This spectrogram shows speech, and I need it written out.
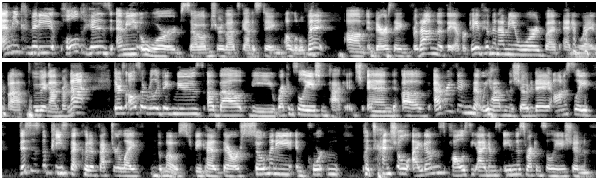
Emmy committee pulled his Emmy award. So I'm sure that's got to sting a little bit. Um, embarrassing for them that they ever gave him an Emmy award. But anyway, uh, moving on from that. There's also really big news about the reconciliation package. And of everything that we have in the show today, honestly, this is the piece that could affect your life the most because there are so many important potential items, policy items in this reconciliation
